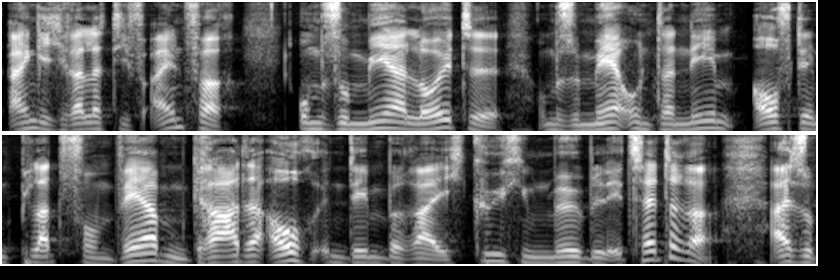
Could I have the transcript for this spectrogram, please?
Eigentlich relativ einfach. Umso mehr Leute, umso mehr Unternehmen auf den Plattformen werben, gerade auch in dem Bereich Küchenmöbel etc. Also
